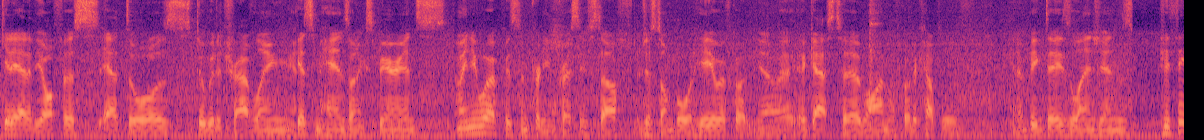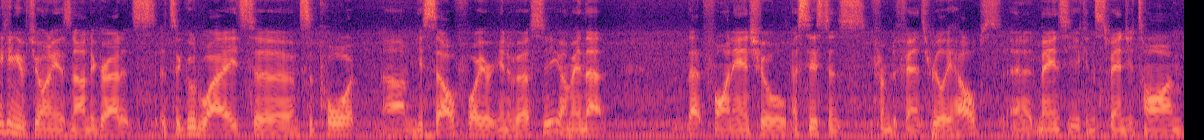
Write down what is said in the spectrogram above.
get out of the office, outdoors, do a bit of travelling, get some hands-on experience. I mean, you work with some pretty impressive stuff. Just on board here, we've got you know a, a gas turbine, we've got a couple of you know big diesel engines. If you're thinking of joining as an undergrad, it's it's a good way to support um, yourself while you're at university. I mean that that financial assistance from Defence really helps, and it means that you can spend your time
